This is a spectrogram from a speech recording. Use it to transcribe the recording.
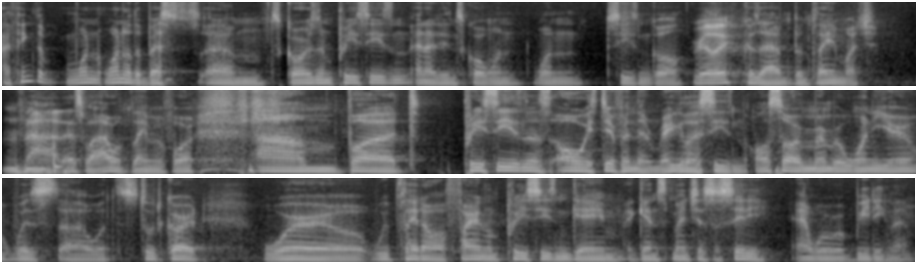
I think the one one of the best um, scorers in preseason, and I didn't score one one season goal. Really? Because I haven't been playing much. Mm-hmm. Nah, that's what I was playing for. Um, but preseason is always different than regular season. Also, I remember one year was uh, with Stuttgart where we played our final preseason game against Manchester City and we were beating them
